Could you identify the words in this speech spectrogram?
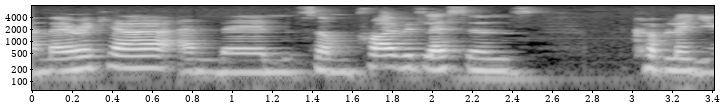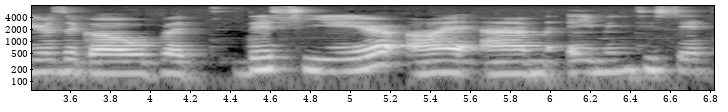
America and then some private lessons a couple of years ago. But this year I am aiming to sit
